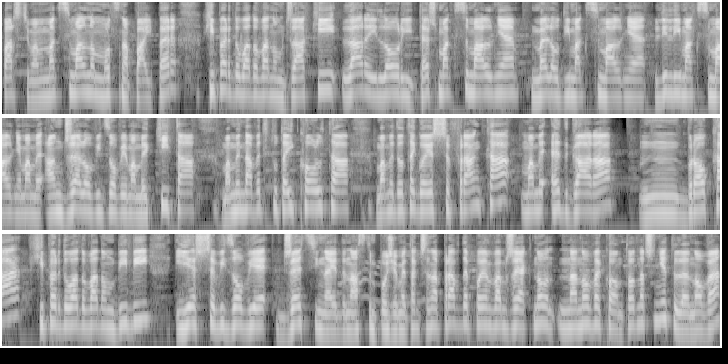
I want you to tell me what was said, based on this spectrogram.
Patrzcie, mamy maksymalną moc na Piper, hiperdoładowaną Jackie, Larry Lori też maksymalnie, Melody maksymalnie, Lily maksymalnie, mamy Angelo widzowie, mamy Kita, mamy nawet tutaj Colta, mamy do tego jeszcze Franka, mamy Edgara, Broka, hiperdoładowaną Bibi i jeszcze widzowie Jessie na 11 poziomie, także naprawdę powiem wam, że jak no, na nowe konto, znaczy nie tyle nowe,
